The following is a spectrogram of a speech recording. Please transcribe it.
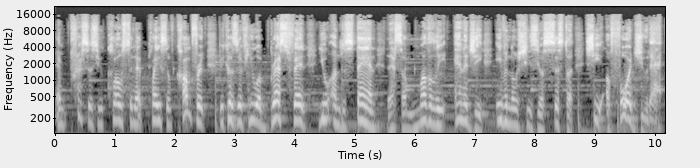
and presses you close to that place of comfort. Because if you are breastfed, you understand that's a motherly energy, even though she's your sister, she affords you that.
